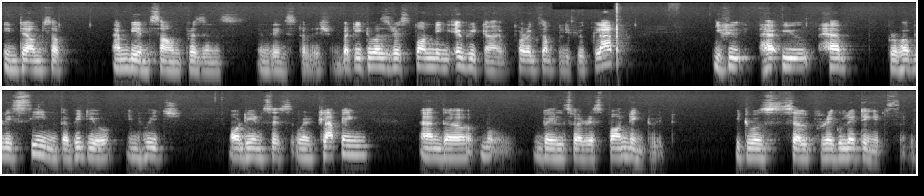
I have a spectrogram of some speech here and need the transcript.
in terms of ambient sound presence in the installation. But it was responding every time. For example, if you clap, if you have you have probably seen the video in which audiences were clapping and the bells were responding to it. It was self-regulating itself.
